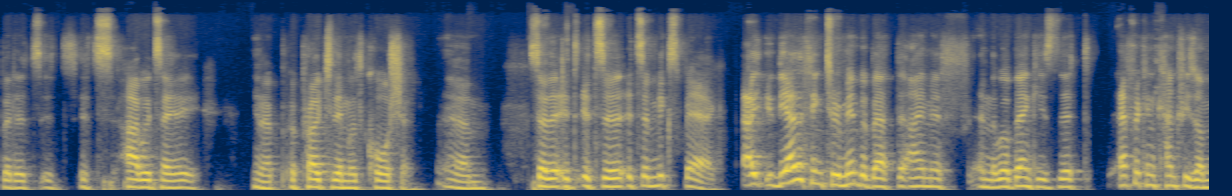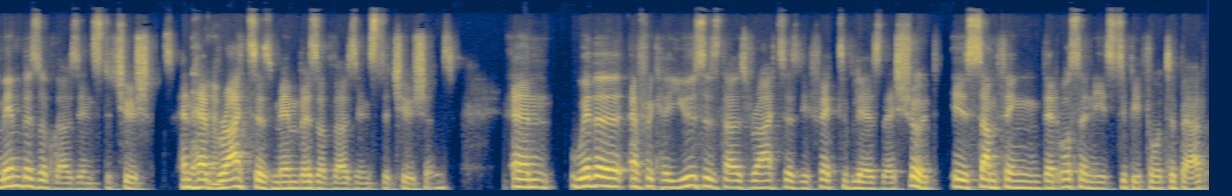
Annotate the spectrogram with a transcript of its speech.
But it's it's it's. I would say, you know, approach them with caution. Um, so that it, it's a it's a mixed bag. I, the other thing to remember about the IMF and the World Bank is that African countries are members of those institutions and have Yeah. rights as members of those institutions. And whether Africa uses those rights as effectively as they should is something that also needs to be thought about.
